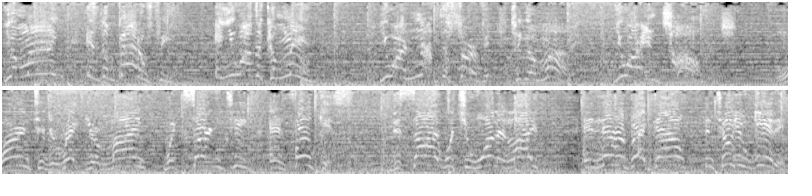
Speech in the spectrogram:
Your mind is the battlefield, and you are the commander. You are not the servant to your mind. You are in charge. Learn to direct your mind with certainty and focus. Decide what you want in life and never back down until you get it.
